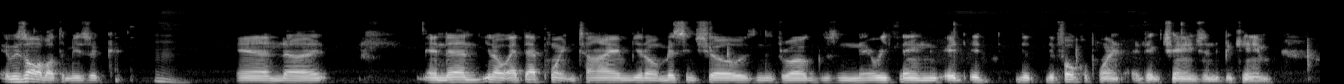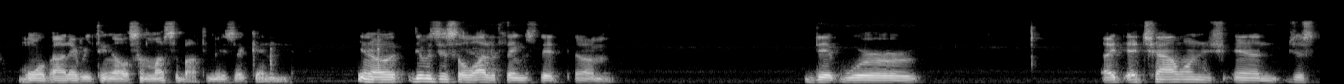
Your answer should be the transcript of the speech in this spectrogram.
it was all about the music, Mm. and uh, and then you know, at that point in time, you know, missing shows and the drugs and everything, it it the, the focal point I think changed and it became more about everything else and less about the music. And you know there was just a lot of things that um, that were a, a challenge and just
